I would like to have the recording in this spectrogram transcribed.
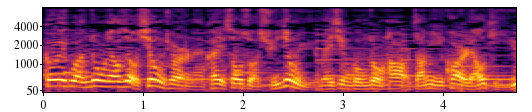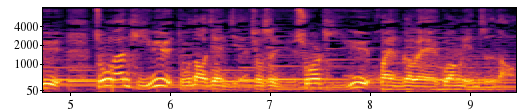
各位观众要是有兴趣呢，可以搜索徐静宇微信公众号，咱们一块儿聊体育。中南体育独到见解，就是语说体育，欢迎各位光临指导。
